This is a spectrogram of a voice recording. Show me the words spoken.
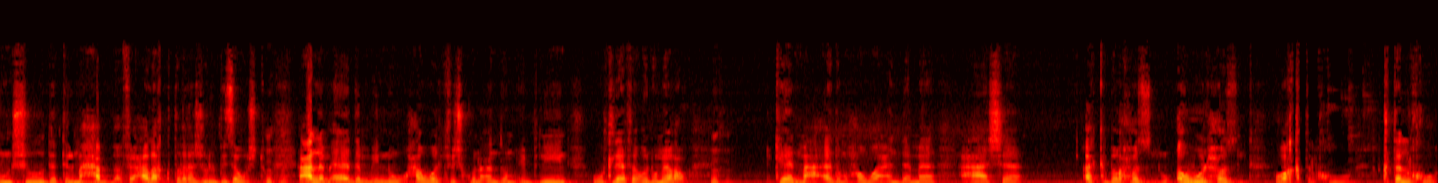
أنشودة المحبة في علاقة الرجل بزوجته. علم آدم أنه حواء كيفاش يكون عندهم ابنين وثلاثة وأنهم يرعوا كان مع آدم وحواء عندما عاش أكبر حزن وأول حزن. وقت الخوه قتل خوه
